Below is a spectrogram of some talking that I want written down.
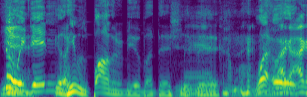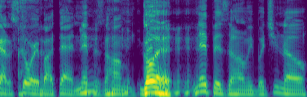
No, he didn't. Yo, he was bothering me about that shit, man. Man, come on. What-. I, got, I got a story about that. Nip is the homie. Go ahead. Nip is the homie, but you know,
